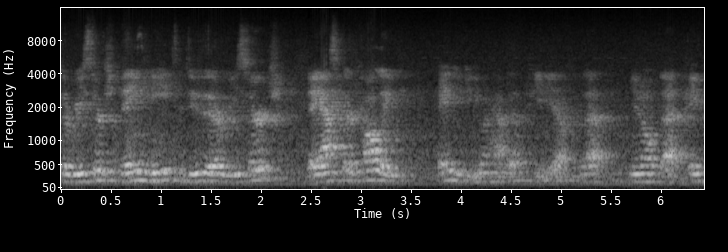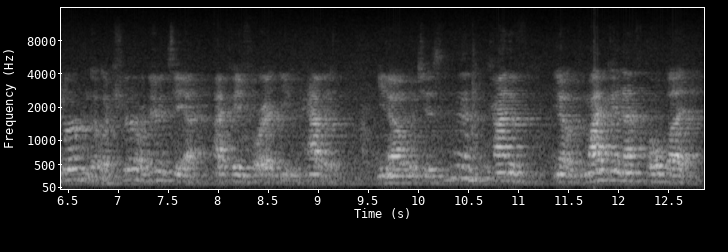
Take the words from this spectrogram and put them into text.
the research they need to do their research, they ask their colleague, hey, do you have that PDF that, you know, that paper? And they're like, sure, I'll give it to you. I paid for it, you have it. You know, which is eh, kind of, you know, might be unethical, but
